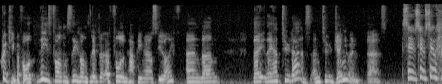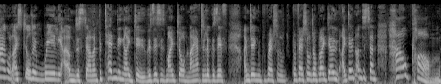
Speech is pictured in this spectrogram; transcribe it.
quickly before. These ones, these ones lived a, full and happy mousy life, and um, they they had two dads and two genuine dads. So, so, so, hang on. I still don't really understand. I'm pretending I do because this is my job, and I have to look as if I'm doing a professional professional job. But I don't. I don't understand how come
